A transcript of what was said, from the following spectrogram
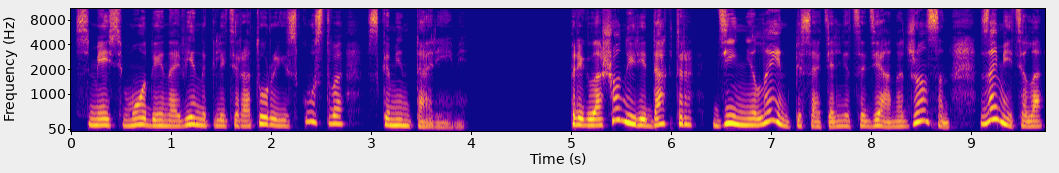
Смесь моды и новинок литературы и искусства с комментариями. Приглашенный редактор Динни Лейн, писательница Диана Джонсон, заметила,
